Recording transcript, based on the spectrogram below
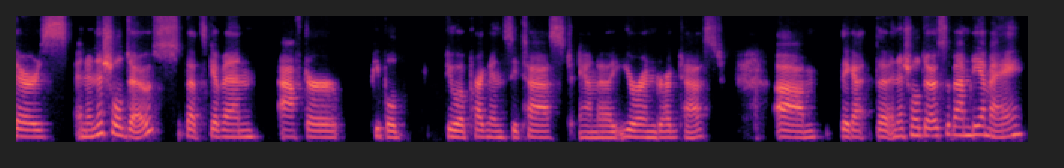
there's an initial dose that's given after people do a pregnancy test and a urine drug test. Um, they get the initial dose of MDMA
